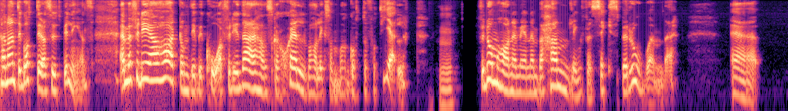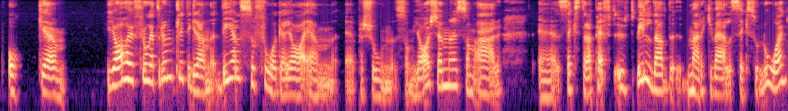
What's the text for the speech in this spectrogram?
Han har inte gått deras utbildning ens. Nej, men för det jag har hört om DBK, för det är där han ska själv ha liksom ha gått och fått hjälp. Mm. För de har nämligen en behandling för sexberoende. Eh, och eh, jag har ju frågat runt lite grann. Dels så frågar jag en eh, person som jag känner som är eh, sexterapeut, utbildad, märk väl, sexolog.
